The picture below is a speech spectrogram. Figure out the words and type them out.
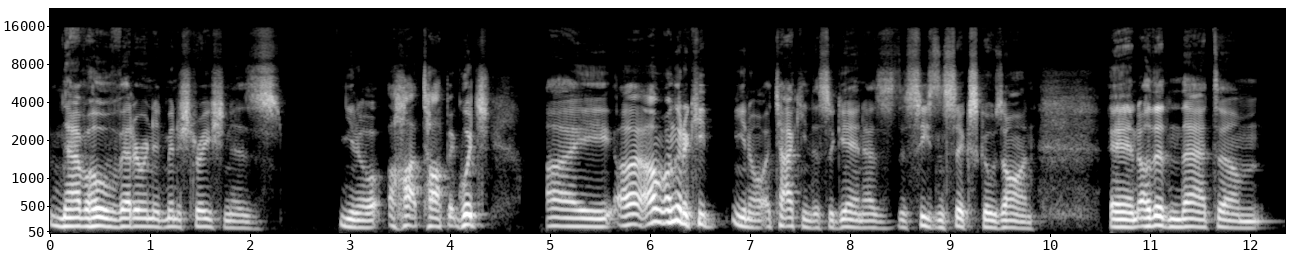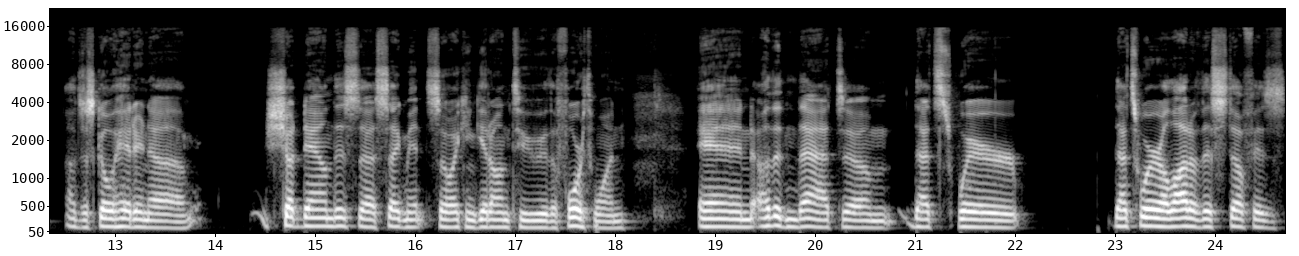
navajo veteran administration is you know a hot topic, which I, I I'm going to keep you know attacking this again as the season six goes on. And other than that, um, I'll just go ahead and uh, shut down this uh, segment so I can get on to the fourth one. And other than that, um, that's where that's where a lot of this stuff is.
